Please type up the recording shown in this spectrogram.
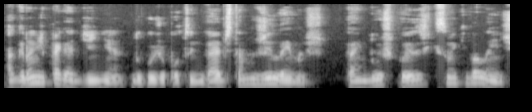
a grande pegadinha do de oportunidade está nos dilemas. Está em duas coisas que são equivalentes,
